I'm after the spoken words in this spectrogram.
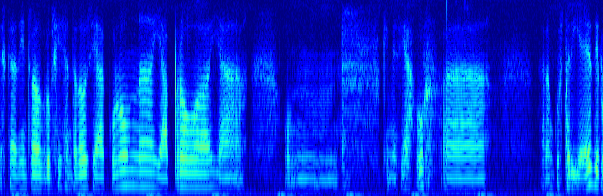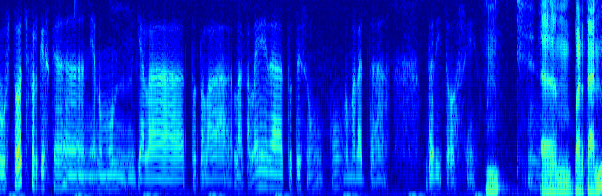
és que dintre del grup 62 hi ha columna, hi ha proa, hi ha un... Qui més hi ha? Uf, eh, ara em costaria eh, dir-los tots, perquè és que n'hi ha un munt, hi ha la, tota la, la galera, tot és un conglomerat de, d'editors, sí. Mm. Um, per tant,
